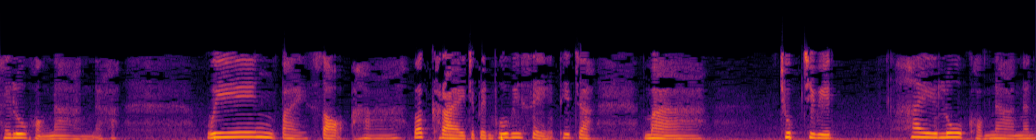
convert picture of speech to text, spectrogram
ให้ลูกของนางนะคะ วิ่งไปเสาะหาว่าใครจะเป็นผู้วิเศษที่จะมาชุบชีวิตให้ลูกของนางนั้น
